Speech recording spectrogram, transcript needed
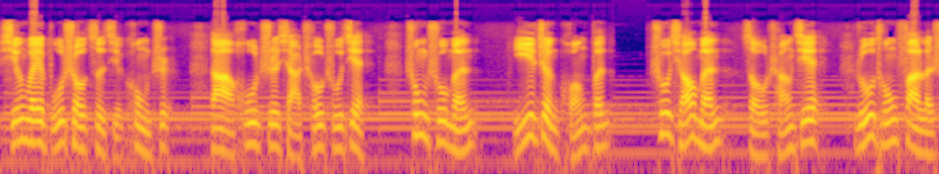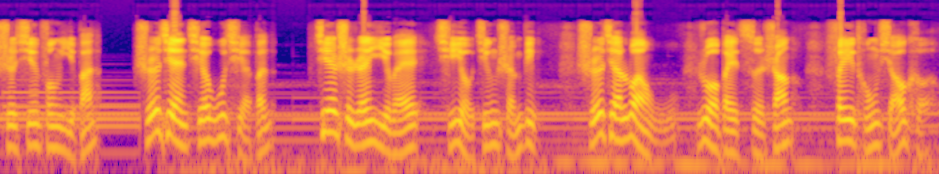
行为不受自己控制，大呼之下抽出剑，冲出门，一阵狂奔，出桥门，走长街，如同犯了失心疯一般，持剑且舞且奔。皆是人以为其有精神病，持剑乱舞，若被刺伤，非同小可，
